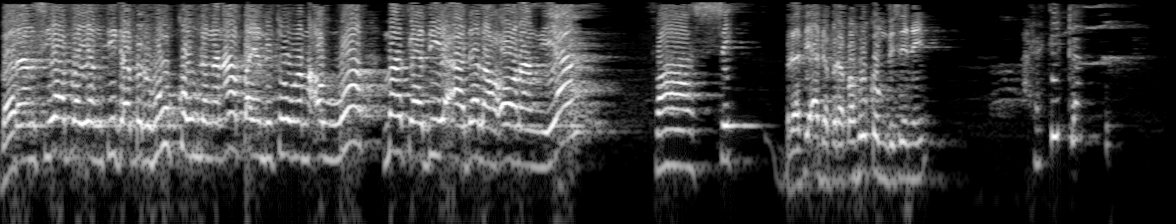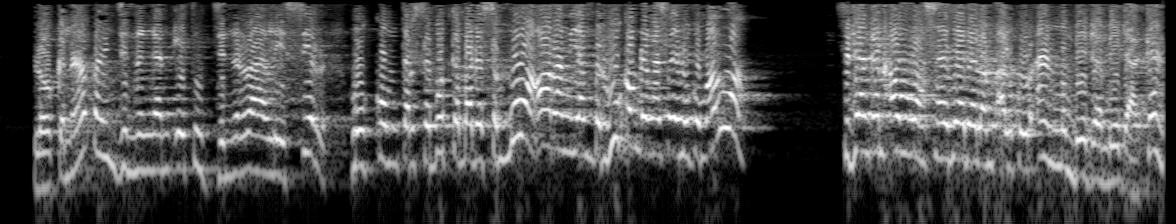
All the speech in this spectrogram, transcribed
Barang siapa yang tidak berhukum dengan apa yang diturunkan Allah, maka dia adalah orang yang fasik. Berarti ada berapa hukum di sini? Ada tiga. Loh kenapa jenengan itu generalisir hukum tersebut kepada semua orang yang berhukum dengan selain hukum Allah? Sedangkan Allah saja dalam Al-Quran membeda-bedakan.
